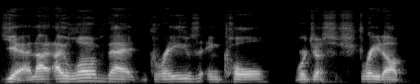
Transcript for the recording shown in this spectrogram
Yeah, and I, I love that Graves and Cole were just straight up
